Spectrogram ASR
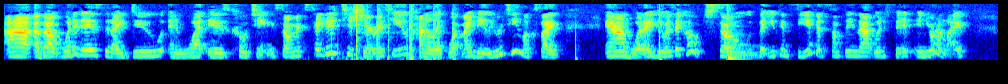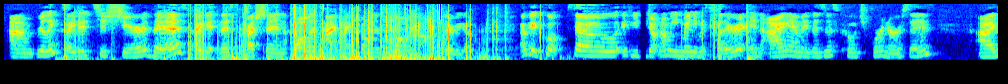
uh, about what it is that I do and what is coaching. So I'm excited to share with you kind of like what my daily routine looks like and what I do as a coach so that you can see if it's something that would fit in your life. I'm really excited to share this. I get this question all the time. My phone is falling off. There we go. Okay, cool. So, if you don't know me, my name is Heather, and I am a business coach for nurses. I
